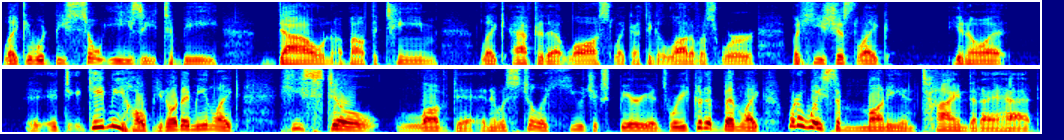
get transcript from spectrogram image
like it would be so easy to be down about the team. Like after that loss, like I think a lot of us were, but he's just like, you know what? It, it, gave me hope. You know what I mean? Like he still loved it, and it was still a huge experience. Where he could have been like, "What a waste of money and time that I had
